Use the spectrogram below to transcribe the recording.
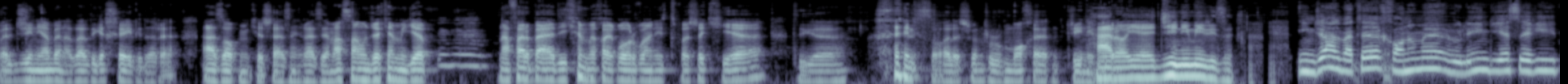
ولی جینی هم به نظر دیگه خیلی داره عذاب می‌کشه از این قضیه. مثلا اونجا که میگه نفر بعدی که می‌خوای قربانیت باشه کیه؟ دیگه خیلی سوالشون رو مخ جینی هرای جینی میریزه. اینجا البته خانم رولینگ یه سری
